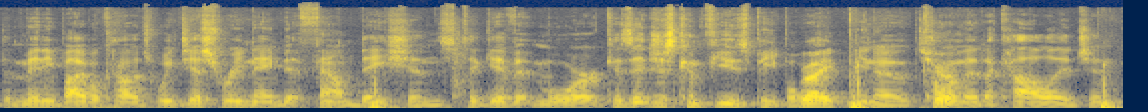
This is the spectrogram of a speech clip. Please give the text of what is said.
the mini Bible college we just renamed it Foundations to give it more because it just confused people, Right. You know, Sure. calling it a college and.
